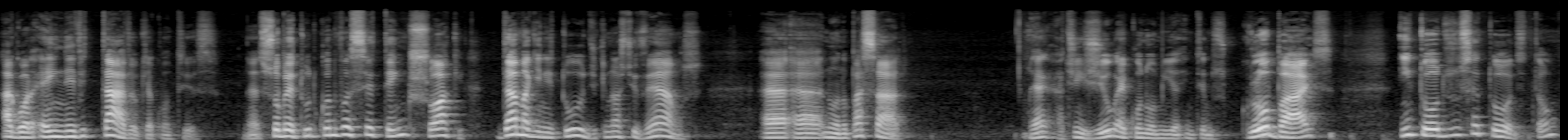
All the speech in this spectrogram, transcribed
Agora, é inevitável que aconteça, né? sobretudo quando você tem um choque da magnitude que nós tivemos uh, uh, no ano passado. Né? Atingiu a economia em termos globais em todos os setores. Então,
